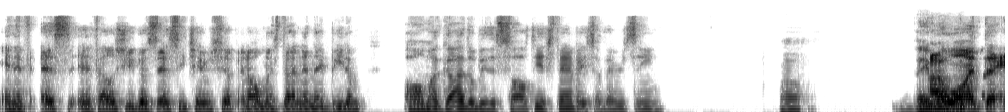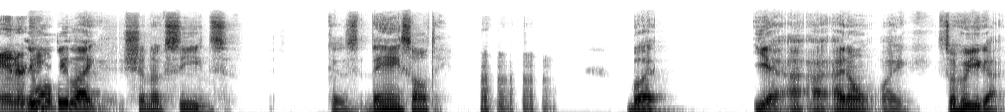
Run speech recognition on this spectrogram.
And if S if LSU goes to SC championship and Ole Miss doesn't and they beat them, oh my God, they'll be the saltiest fan base I've ever seen. Well, they I want the energy. they won't be like Chinook seeds because they ain't salty. But yeah, I, I I don't like. So who you got?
